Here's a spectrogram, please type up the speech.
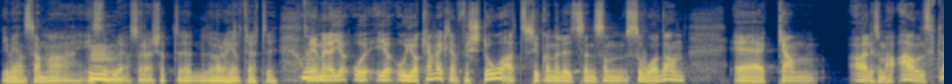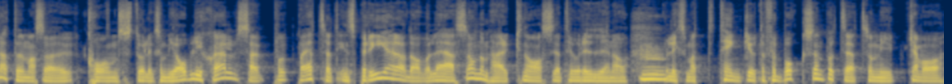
gemensamma historia. Så, där, så att eh, du har helt rätt i. Och jag, menar, jag, och, jag, och jag kan verkligen förstå att psykoanalysen som sådan eh, kan ja, liksom ha alstrat en massa konst och liksom jag blir själv så här, på, på ett sätt inspirerad av att läsa om de här knasiga teorierna och, och liksom att tänka utanför boxen på ett sätt som ju kan vara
